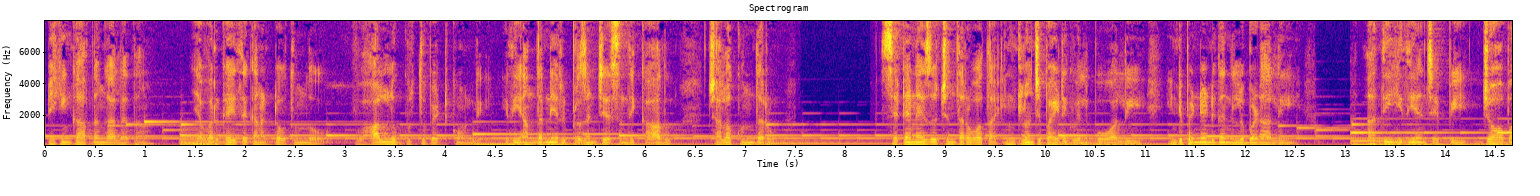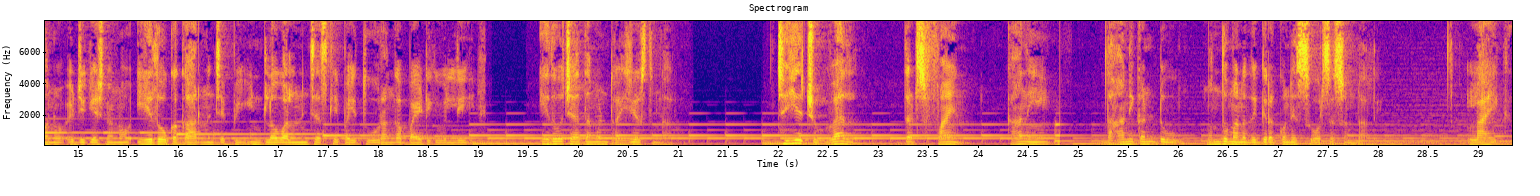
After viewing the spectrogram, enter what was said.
మీకు ఇంకా అర్థం కాలేదా? ఎవరికైతే కనెక్ట్ అవుతుందో వాళ్ళు గుర్తుపెట్టుకోండి. ఇది అందరినీ రిప్రజెంట్ చేసింది కాదు చాలా కొందరు సెటనైజ్ వచ్చిన తర్వాత ఇంట్లోంచి బయటకు వెళ్ళిపోవాలి ఇండిపెండెంట్గా నిలబడాలి. అది ఇది అని చెప్పి జాబ్ అనో ఎడ్యుకేషన్ అనో ఏదో ఒక కారణం చెప్పి ఇంట్లో వాళ్ళ నుంచి ఎస్కేప్ అయి దూరంగా బయటికి వెళ్ళి ఏదో చేద్దామని ట్రై చేస్తున్నారు. చెయ్యొచ్చు. వెల్ దట్స్ ఫైన్ కానీ దానికంటూ ముందు మన దగ్గర కొన్ని సోర్సెస్ ఉండాలి. Like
